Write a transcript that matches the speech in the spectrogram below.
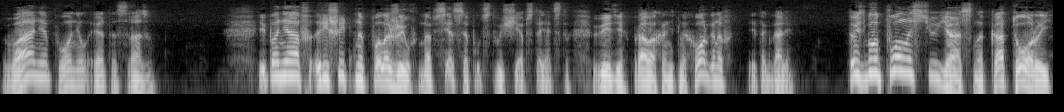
Ваня понял это сразу. И поняв, решительно положил на все сопутствующие обстоятельства в виде правоохранительных органов и так далее. То есть было полностью ясно, который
